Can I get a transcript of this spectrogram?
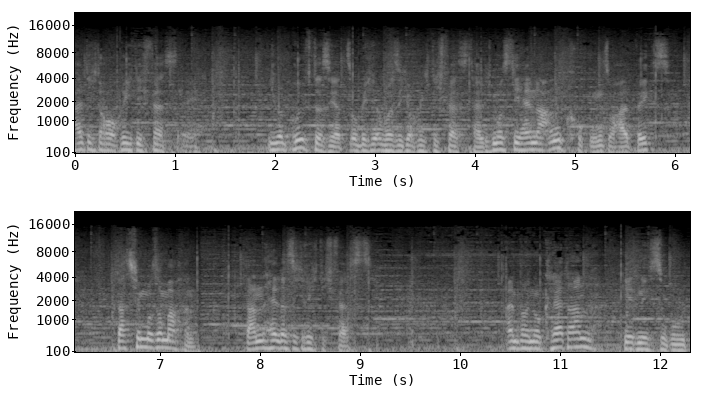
halte ich doch auch richtig fest, ey. Überprüft das jetzt, ob, ich, ob sich auch richtig festhält. Ich muss die Hände angucken, so halbwegs. Das hier muss er machen. Dann hält er sich richtig fest. Einfach nur klettern geht nicht so gut.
